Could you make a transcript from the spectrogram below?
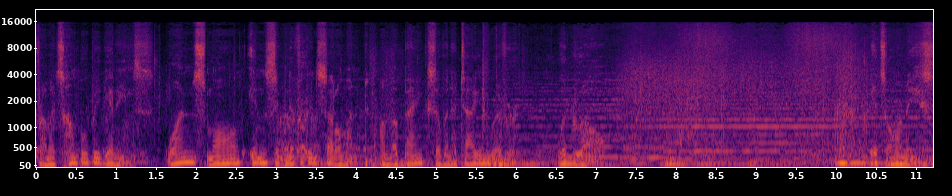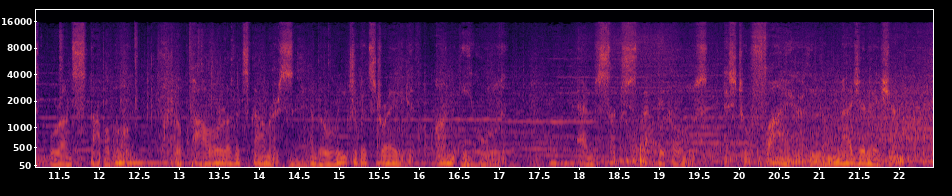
From its humble beginnings, one small, insignificant settlement on the banks of an Italian river would grow. Its armies were unstoppable, the power of its commerce and the reach of its trade unequaled, and such spectacles as to fire the imagination.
